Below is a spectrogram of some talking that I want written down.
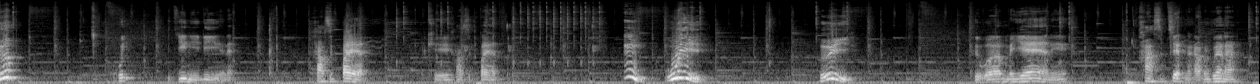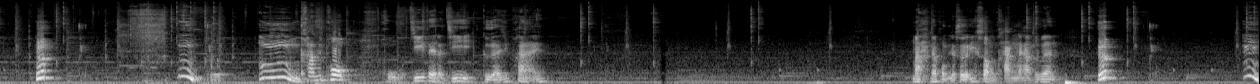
ฮึบอุ้ยจี้หนี้ดีนะเนี่ยขาดสิบแปดโอเคขาดสิบแปดอืมอุ้ย เฮ้ย ถือว่าไม่แย่อันนี้ขาดสิบเจ็ดนะครับเพื่อนๆนะฮึบอืมอืมขาดสิบหกโหจี้แต่ละจี้ เกลือชิบหาย มาเดี๋ยวผมจะซื้ออีกสองครั้งนะครับเพื่อนฮึบอืม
